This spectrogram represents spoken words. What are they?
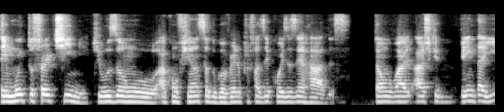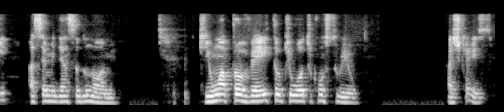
Tem muito sortine que usam o, a confiança do governo para fazer coisas erradas. Então, acho que vem daí a semelhança do nome. Que um aproveita o que o outro construiu. Acho que é isso.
